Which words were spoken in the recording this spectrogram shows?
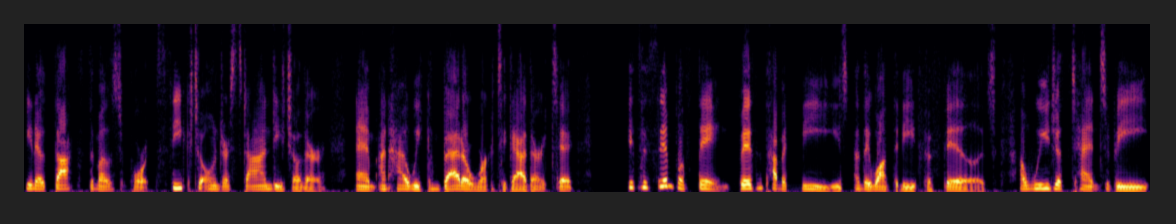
you know, that's the most important. Seek to understand each other um, and how we can better work together to it's a simple thing. Business have a need and they want the need fulfilled. And we just tend to be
